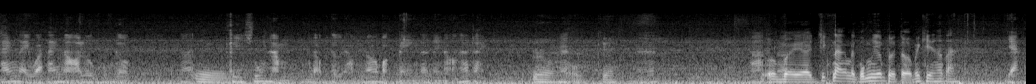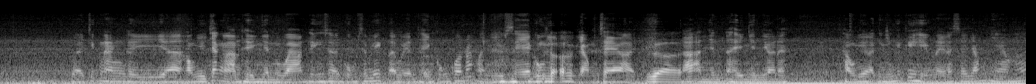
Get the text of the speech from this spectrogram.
tháng này qua tháng nọ luôn cũng được Ừ. khi xuống hầm cũng động tự động nó bật đèn lên này nọ hết rồi. Rồi Dạ. ok. Đó. Đó, Rồi về ờ, chức năng là cũng giống tự tự mấy kia hả ta? Dạ. Về chức năng thì à, hầu như chắc là anh Thiện nhìn vào anh Thiện sẽ cũng sẽ biết tại vì anh Thiện cũng có rất là nhiều xe cũng như nhiều dòng xe rồi. Rồi. Đó anh nhìn anh Thiện nhìn vô nè. Hầu như là những cái ký hiệu này nó sẽ giống nhau hết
